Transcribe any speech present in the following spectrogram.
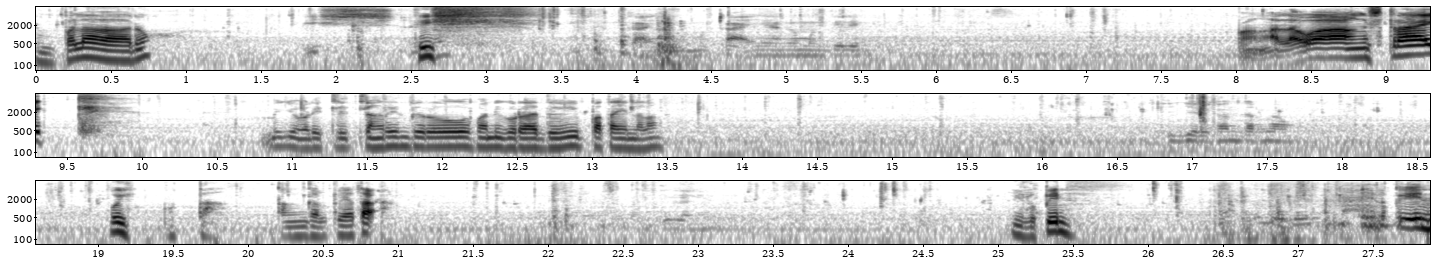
Yung pala ano? Fish. Fish Kain, magkain niya hanggang magdilim. Pangalawang strike. Medyo maliklit lang rin pero panigurado yun, patay na lang. Jerry Kantar na. Uy, puta. Tanggal pa yata. Ito lang yun. Ilupin. Ilupin.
